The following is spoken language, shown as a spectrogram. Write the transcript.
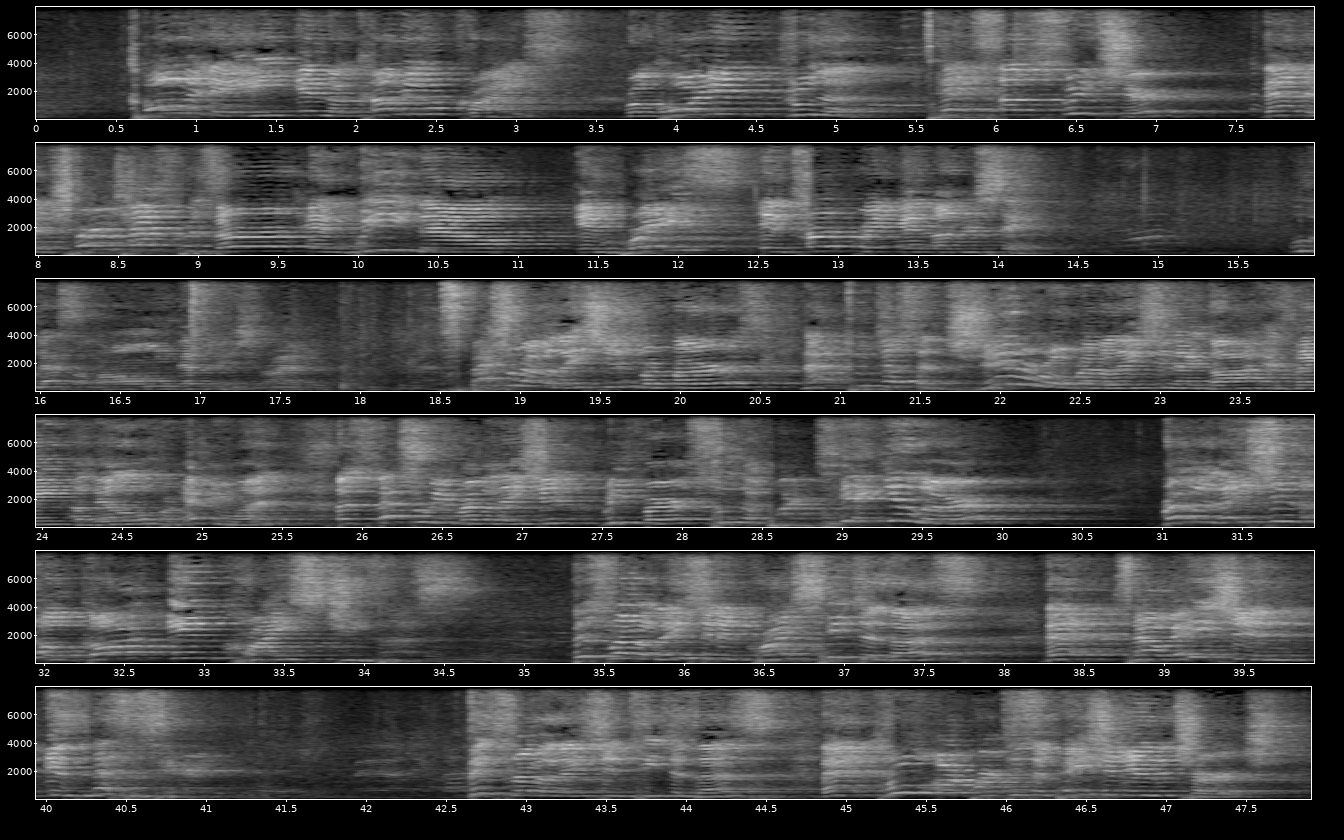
culminating in the coming of Christ, recorded through the text of Scripture that the church has preserved and we now embrace, interpret, and understand. Ooh, that's a long definition, right? Special revelation refers not to just a general revelation that God has made available for everyone, but special revelation refers to the particular revelation of God in Christ Jesus. This revelation in Christ teaches us that salvation is necessary. This revelation teaches us that through church,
